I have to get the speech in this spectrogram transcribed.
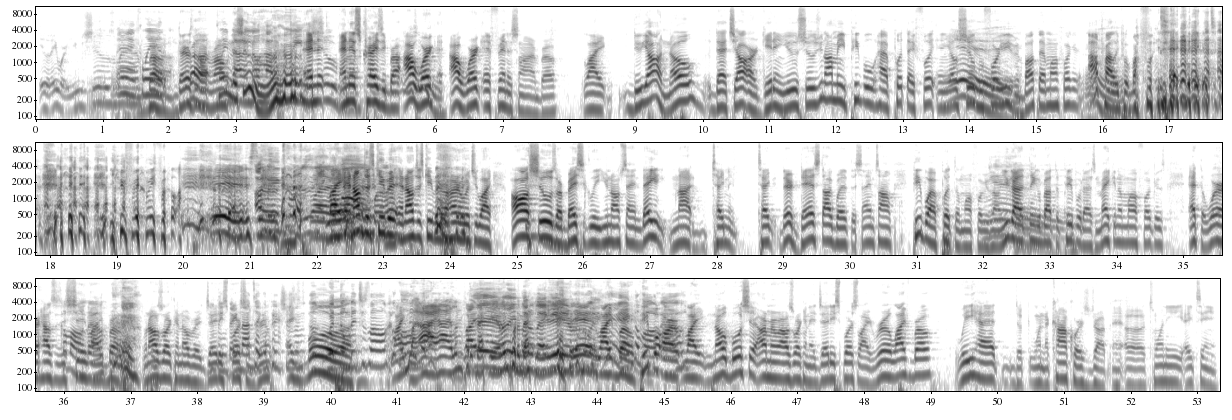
ew, they wear used shoes, man, man. clean. Bro, there's bro, nothing wrong Clean with the You gotta know how to shoe. the and it, shoe, and it's crazy, bro. I work I work at Finish Line, bro. Like, do y'all know that y'all are getting used shoes? You know how many people have put their foot in your shoe before you even bought that motherfucker? I'll probably put my foot in that bitch. you feel me? But like, yeah, so, I mean, like, like, and I'm oh just keeping and I'm just keeping it 100 with you. Like, all shoes are basically, you know what I'm saying? They not technic Tech, they're dead stock, but at the same time, people have put them motherfuckers on. You got to think about the people that's making them motherfuckers at the warehouses and Come on shit. now. Like, bro, when I was working over at JD think they Sports, not and taking Grim- pictures Hey, uh, boy. with them bitches on? Come Like- on, like, all right, all right, let me put Like, it back yeah, in. Let me put it back in. real yeah, like bro, come people on are like no bullshit. I remember I was working at JD Sports, like real life, bro. We had the when the Concords dropped in uh 2018.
